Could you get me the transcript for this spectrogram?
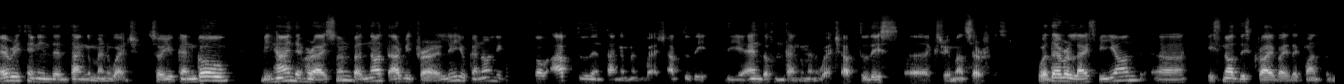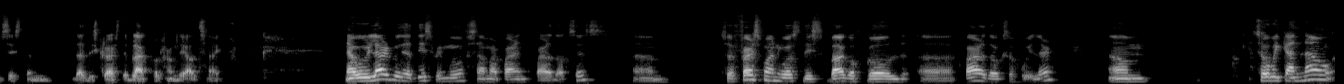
everything in the entanglement wedge. So you can go behind the horizon, but not arbitrarily. You can only go up to the entanglement wedge, up to the, the end of entanglement wedge, up to this uh, extremal surface. Whatever lies beyond uh, is not described by the quantum system that describes the black hole from the outside. Now, we will argue that this removes some apparent paradoxes. Um, so the first one was this bag of gold uh, paradox of Wheeler. Um, so we can now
